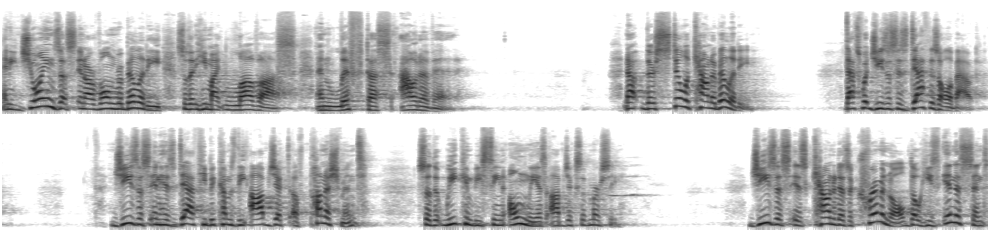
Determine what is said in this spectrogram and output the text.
and he joins us in our vulnerability so that he might love us and lift us out of it. Now, there's still accountability. That's what Jesus' death is all about. Jesus, in his death, he becomes the object of punishment so that we can be seen only as objects of mercy. Jesus is counted as a criminal, though he's innocent,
